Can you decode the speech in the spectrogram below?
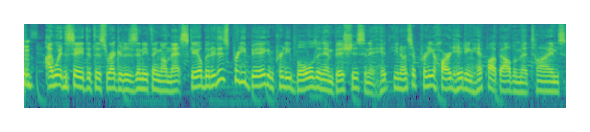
I wouldn't say that this record is anything on that scale, but it is pretty big and pretty bold and ambitious, and it hit. You know, it's a pretty hard hitting hip hop album at times.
